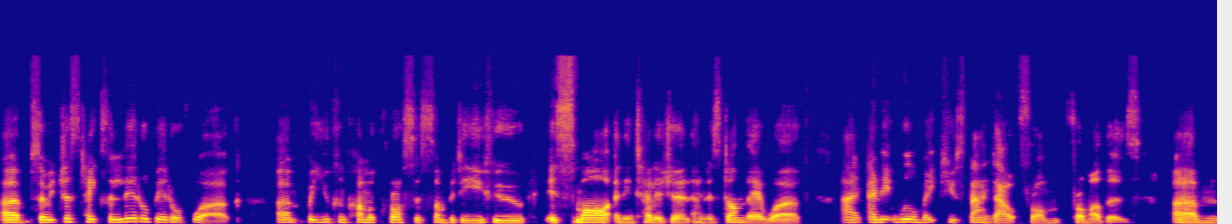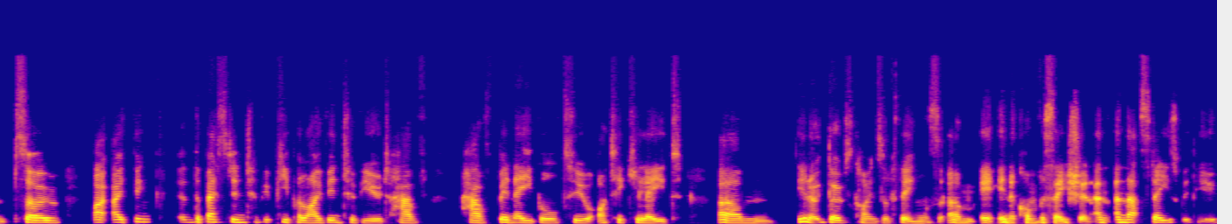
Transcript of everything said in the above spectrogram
Um, so it just takes a little bit of work um, but you can come across as somebody who is smart and intelligent and has done their work and and it will make you stand out from from others. Um, so I, I, think the best interview people I've interviewed have have been able to articulate um, you know those kinds of things um, in, in, a conversation and and that stays with you.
